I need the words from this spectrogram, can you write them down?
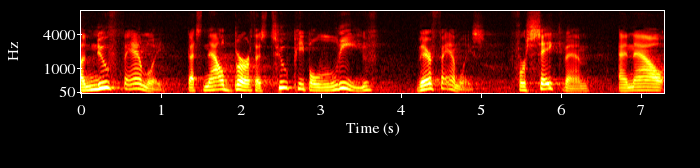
a new family that's now birthed as two people leave their families, forsake them, and now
